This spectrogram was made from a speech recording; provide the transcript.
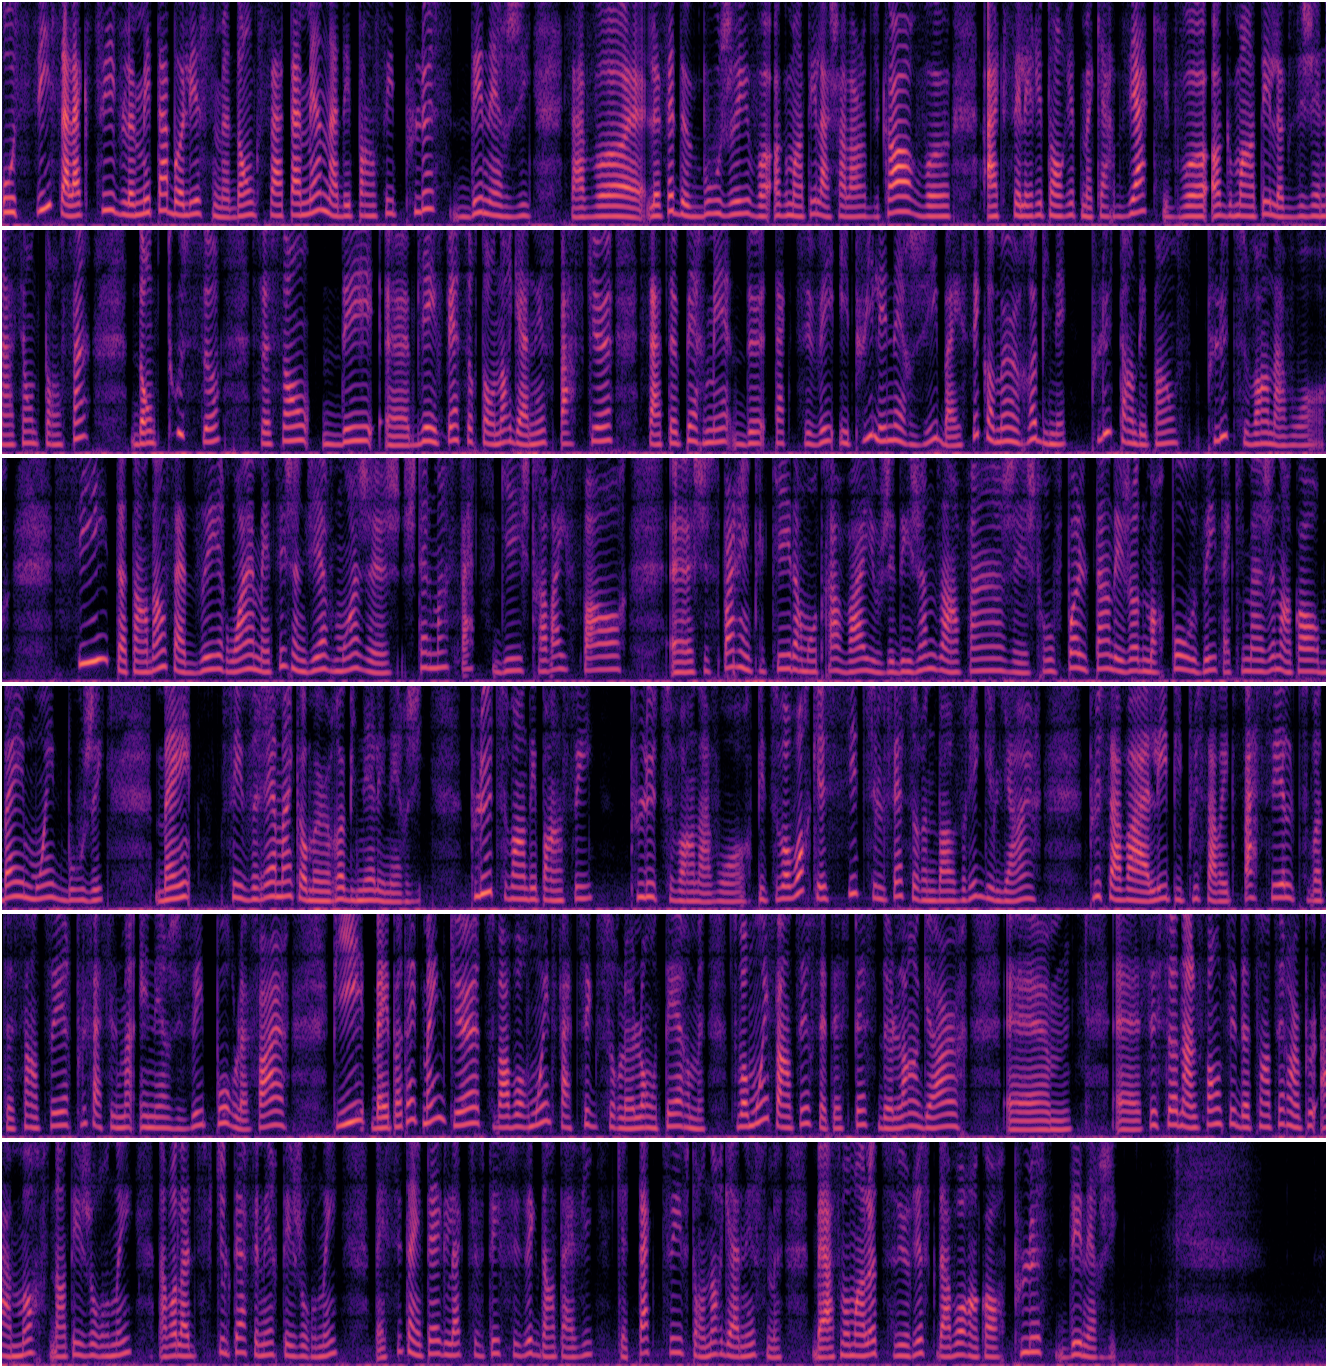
Aussi, ça l'active le métabolisme, donc ça t'amène à dépenser plus d'énergie. Ça va, euh, le fait de bouger va augmenter la chaleur du corps, va accélérer ton rythme cardiaque, va augmenter l'oxygénation de ton sang. Donc tout ça, ce sont des euh, bienfaits sur ton organisme parce que ça te permet de t'activer. Et puis l'énergie, ben c'est comme un robinet plus tu en dépenses, plus tu vas en avoir. Si tu as tendance à dire Ouais, mais tu sais, Geneviève, moi, je, suis tellement fatiguée, je travaille fort, euh, je suis super impliquée dans mon travail où j'ai des jeunes enfants, je trouve pas le temps déjà de me reposer, fait qu'imagine encore bien moins de bouger. Ben, c'est vraiment comme un robinet l'énergie. Plus tu vas en dépenser, plus tu vas en avoir. Puis tu vas voir que si tu le fais sur une base régulière, plus ça va aller, puis plus ça va être facile, tu vas te sentir plus facilement énergisé pour le faire. Puis, ben peut-être même que tu vas avoir moins de fatigue sur le long terme. Tu vas moins sentir cette espèce de langueur. Euh, euh, c'est ça, dans le fond, de te sentir un peu amorphe dans tes journées, d'avoir de la difficulté à finir tes journées. Ben si tu intègres l'activité physique dans ta vie, que tu actives ton organisme, ben à ce moment-là, tu risques d'avoir encore plus d'énergie.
